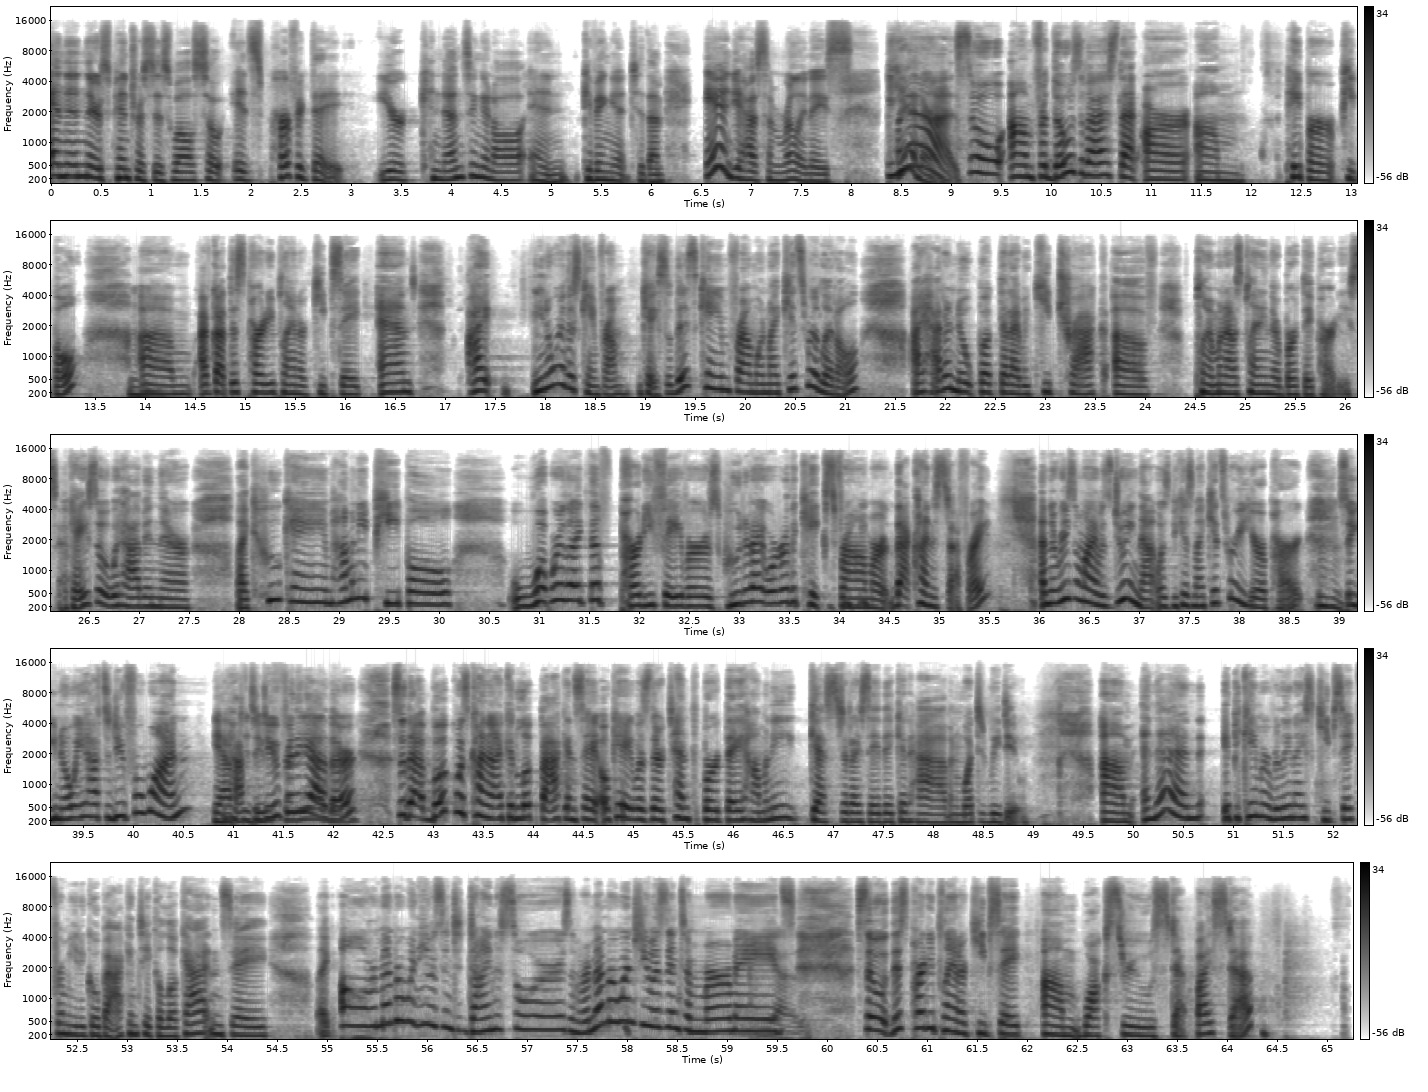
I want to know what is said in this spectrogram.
and then there's Pinterest as well. So it's perfect that you're condensing it all and giving it to them, and you have some really nice. Planner. Yeah. So um, for those of us that are um, paper people, um, I've got this party planner keepsake, and I. You know where this came from? Okay, so this came from when my kids were little. I had a notebook that I would keep track of when I was planning their birthday parties. Okay, so it would have in there like who came, how many people, what were like the party favors, who did I order the cakes from, or that kind of stuff, right? And the reason why I was doing that was because my kids were a year apart. Mm-hmm. So you know what you have to do for one. You have to do for, the, other. So that book was kind of, I could look back and say, okay, it was their 10th birthday. How many guests did I say they could have? And what did we do? Um, and then it became a really nice keepsake for me to go back and take a look at and say, like, oh, remember when he was into dinosaurs? And remember when she was into mermaids? Yes. So this party planner keepsake um, walks through step by step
